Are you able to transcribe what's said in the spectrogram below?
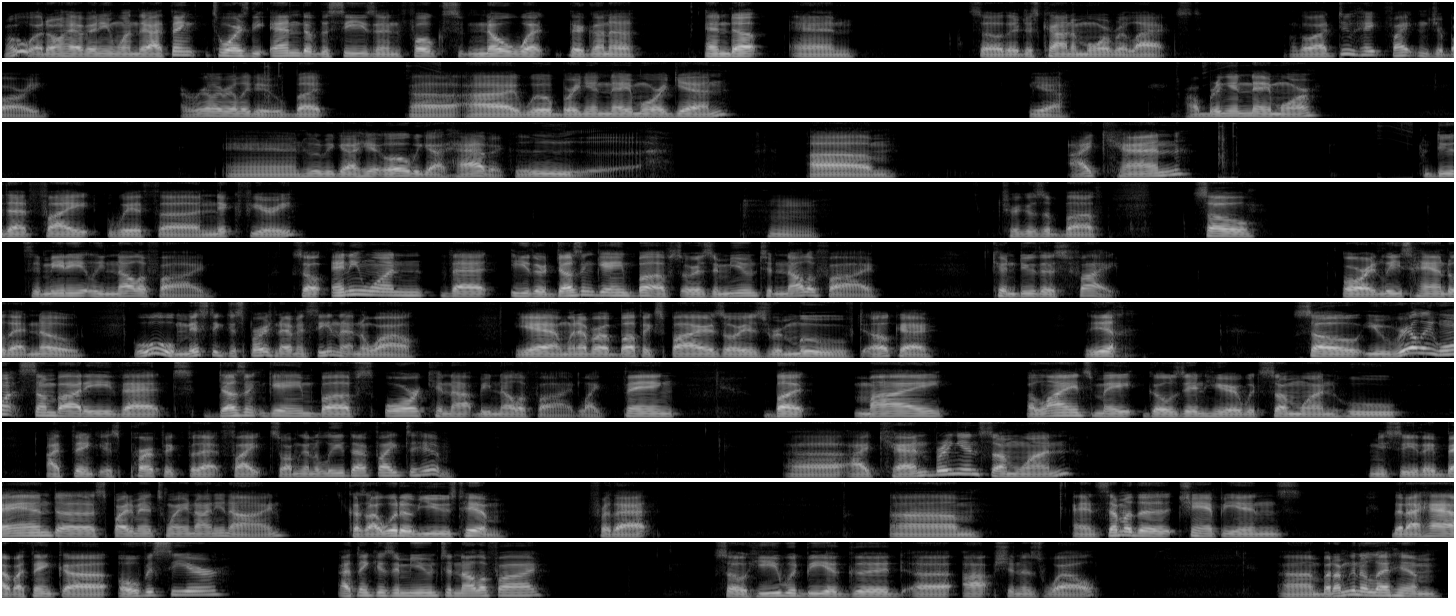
oh, I don't have anyone there. I think towards the end of the season, folks know what they're gonna end up, and so they're just kind of more relaxed. Although I do hate fighting Jabari, I really, really do. But uh, I will bring in Namor again. Yeah, I'll bring in Namor. And who do we got here? Oh, we got Havoc. Ugh. Um, I can do that fight with uh, Nick Fury. Hmm. Triggers a buff. So it's immediately nullified. So anyone that either doesn't gain buffs or is immune to nullify can do this fight or at least handle that node. Ooh, Mystic Dispersion. I haven't seen that in a while. Yeah, whenever a buff expires or is removed. Okay. Yeah. So you really want somebody that doesn't gain buffs or cannot be nullified, like Thing. But my alliance mate goes in here with someone who I think is perfect for that fight. So I'm going to leave that fight to him. Uh, I can bring in someone. Let me see. They banned uh, Spider-Man 2099 because I would have used him for that. Um, and some of the champions that I have, I think uh, Overseer, I think is immune to Nullify. So he would be a good uh, option as well. Um, but I'm going to let him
